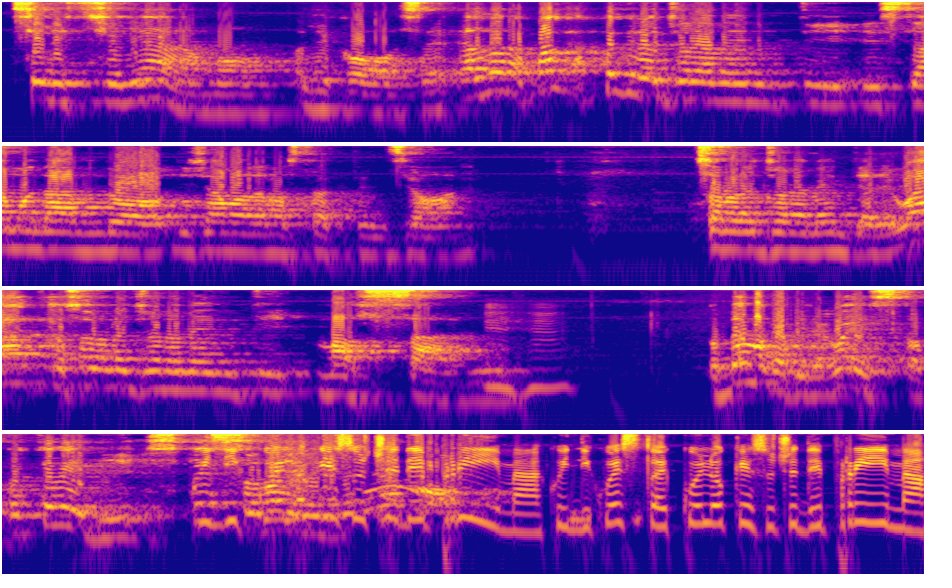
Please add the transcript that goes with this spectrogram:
selezioniamo le cose e allora a quali ragionamenti stiamo dando diciamo, la nostra attenzione? Sono ragionamenti adeguati o sono ragionamenti malsani? Mm-hmm. Dobbiamo capire questo, perché vedi, spesso... Quindi quello che succede prima, quindi questo è quello che succede prima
